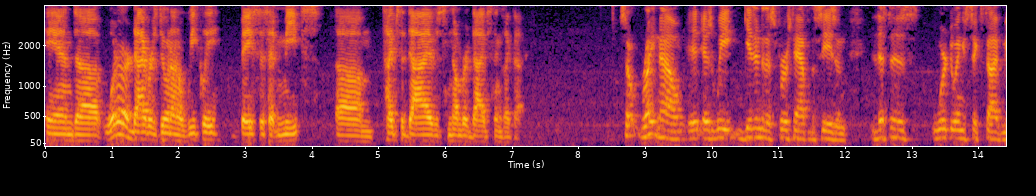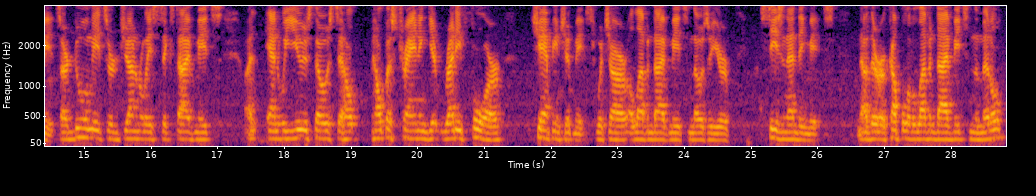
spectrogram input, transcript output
and uh, what are our divers doing on a weekly basis at meets? Um, types of dives, number of dives, things like that. So right now, as we get into this first half of the season, this is we're doing six dive meets. Our dual meets are generally six dive meets, uh, and we use those to help help us train and get ready for championship meets, which are 11 dive meets, and those are your season ending meets. Now, there are a couple of 11 dive meets in the middle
